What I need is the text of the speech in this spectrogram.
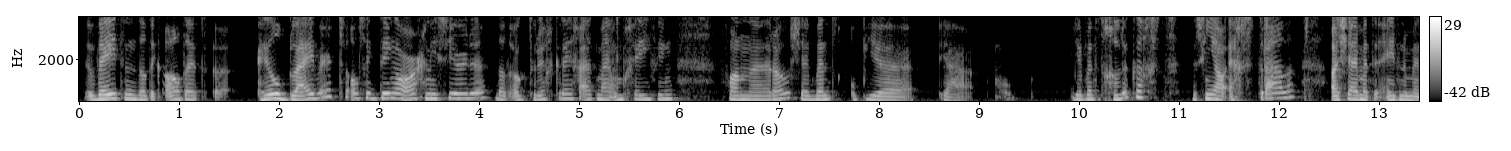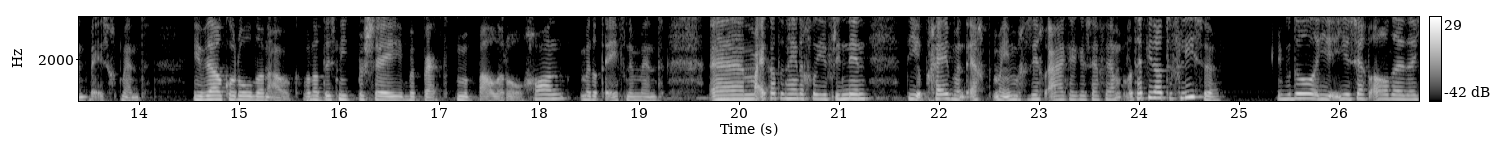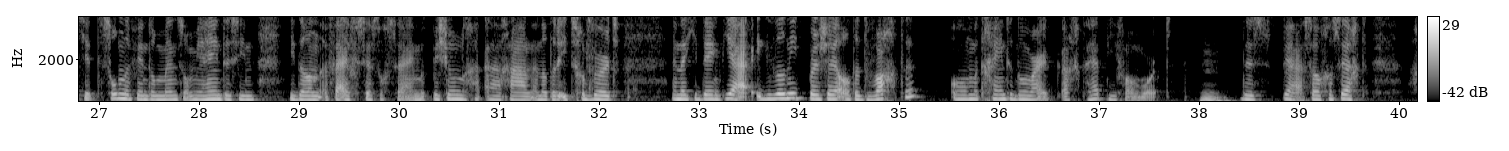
weten dat ik altijd heel blij werd als ik dingen organiseerde. Dat ook terugkreeg uit mijn omgeving. Van Roos, jij bent op je... Ja, op, jij bent het gelukkigst. We zien jou echt stralen als jij met een evenement bezig bent. In welke rol dan ook. Want dat is niet per se beperkt tot een bepaalde rol. Gewoon met dat evenement. Eh, maar ik had een hele goede vriendin die op een gegeven moment echt me in mijn gezicht aankeek en zei van... Wat heb je nou te verliezen? Ik bedoel, je, je zegt altijd dat je het zonde vindt om mensen om je heen te zien... die dan 65 zijn, met pensioen eh, gaan en dat er iets gebeurt. En dat je denkt, ja, ik wil niet per se altijd wachten... om hetgeen te doen waar ik echt happy van word. Hmm. Dus ja, zo gezegd,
